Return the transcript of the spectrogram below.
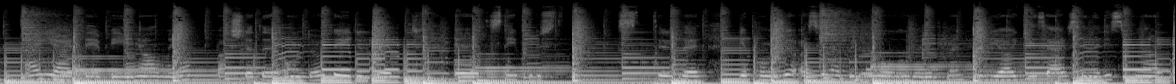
her yerde beğeni almaya başladı. 14 Eylül'de e, Disney Plus'te yapımcı Asena Bülbüloğlu, yönetmen Hülya Gezer, senarist Pınar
